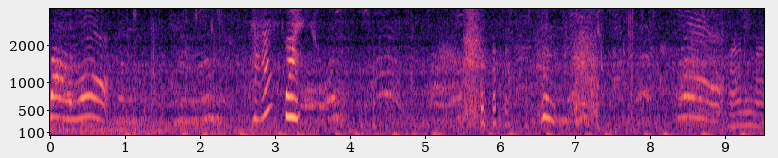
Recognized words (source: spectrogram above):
แม่บอกแม่หาไก่แม่มานี่มา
